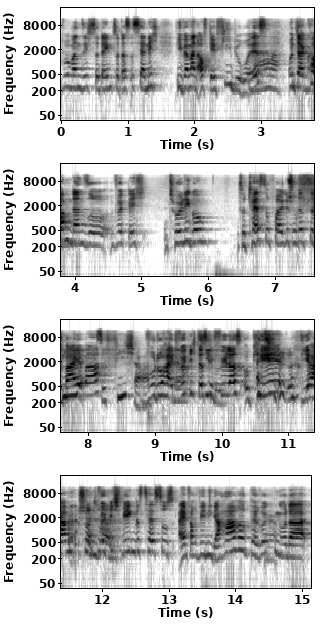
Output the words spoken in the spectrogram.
wo man sich so denkt, so, das ist ja nicht wie wenn man auf der Viehbüro ist Ja, und da kommen dann so wirklich, Entschuldigung, so testo vollgespritzte Vieh- Weiber, so Viecher. wo du halt Ja, wirklich das Tiere. Gefühl hast, okay, die haben schon wirklich wegen des Testos einfach weniger Haare, Perücken oder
